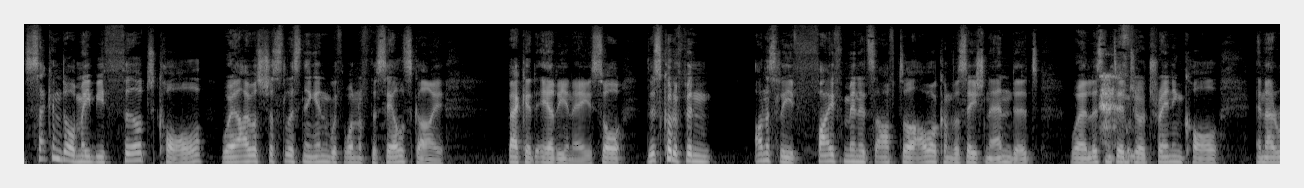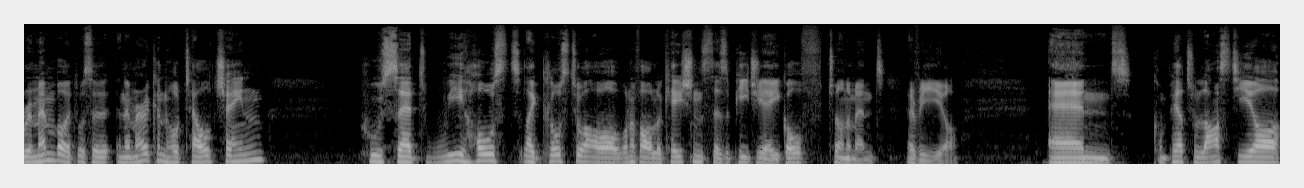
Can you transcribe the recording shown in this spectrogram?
second or maybe third call where I was just listening in with one of the sales guy back at AirDNA. So this could have been honestly five minutes after our conversation ended, where I listened into a training call, and I remember it was a, an American hotel chain who said we host like close to our one of our locations there's a PGA golf tournament every year. And compared to last year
